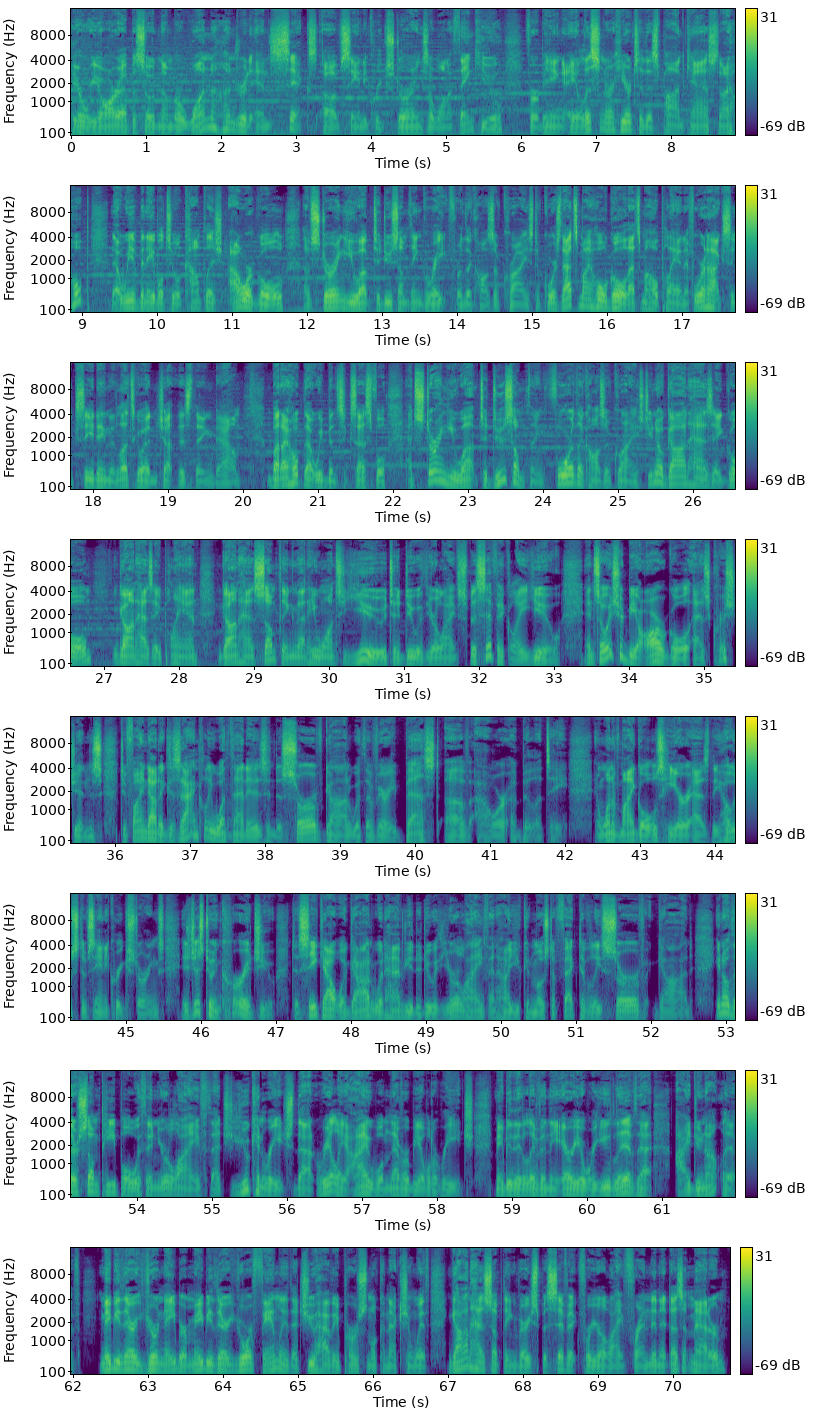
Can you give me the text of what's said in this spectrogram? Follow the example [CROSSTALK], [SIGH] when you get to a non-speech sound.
Here we are, episode number 106 of Sandy Creek Stirrings. I want to thank you for being a listener here to this podcast, and I hope that we have been able to accomplish our goal of stirring you up to do something great for the cause of Christ. Of course, that's my whole goal, that's my whole plan. If we're not [LAUGHS] succeeding, then let's go ahead and shut this thing down. But I hope that we've been successful at stirring you up to do something for the cause of Christ. You know, God has a goal. God has a plan. God has something that He wants you to do with your life, specifically you. And so it should be our goal as Christians to find out exactly what that is and to serve God with the very best of our ability. And one of my goals here as the host of Sandy Creek Stirrings is just to encourage you to seek out what God would have you to do with your life and how you can most effectively serve God. You know, there's some people within your life that you can reach that really I I will never be able to reach. Maybe they live in the area where you live that I do not live. Maybe they're your neighbor. Maybe they're your family that you have a personal connection with. God has something very specific for your life, friend, and it doesn't matter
